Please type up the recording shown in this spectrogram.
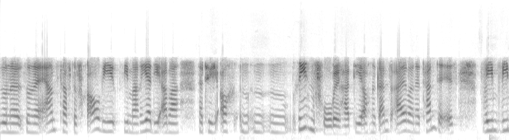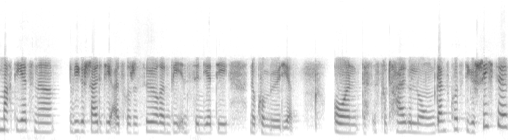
so eine, so eine ernsthafte Frau wie, wie Maria, die aber natürlich auch einen, einen Riesenvogel hat, die auch eine ganz alberne Tante ist. Wie, wie macht die jetzt eine, wie gestaltet die als Regisseurin, wie inszeniert die eine Komödie? Und das ist total gelungen. Ganz kurz die Geschichte,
